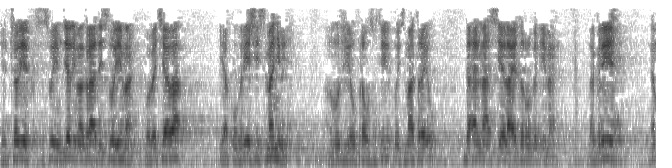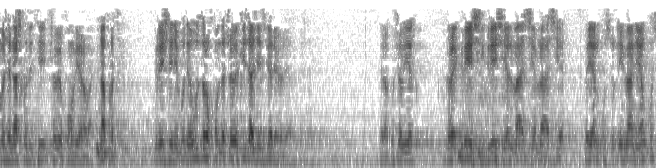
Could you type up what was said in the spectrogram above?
jer čovjek sa svojim djelima gradi svoj iman povećava i ako griješi smanjuje. Ali muđi je upravo su ti koji smatraju da al-masije la je bil iman da grijeh ne može naškoditi čovjekom vjerovanju. Naprotiv. Griješenje bude uzrokom da čovjek izađe iz vjere jer ako čovjek griješi griješi al-masije, al-masije pa jankus iman jankus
